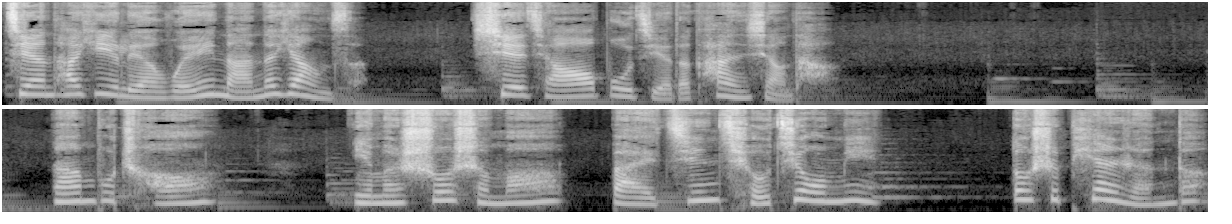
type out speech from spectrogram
见他一脸为难的样子，谢桥不解的看向他。难不成你们说什么百金求救命，都是骗人的？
